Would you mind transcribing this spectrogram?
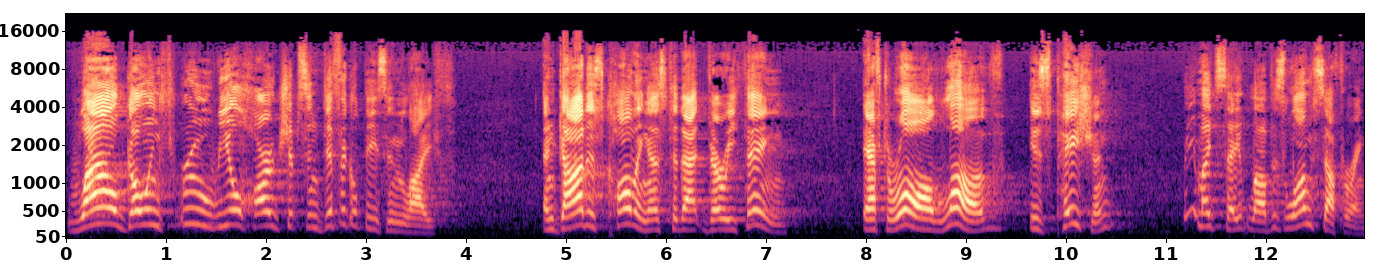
while going through real hardships and difficulties in life. And God is calling us to that very thing. After all, love is patient. You might say love is long suffering.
